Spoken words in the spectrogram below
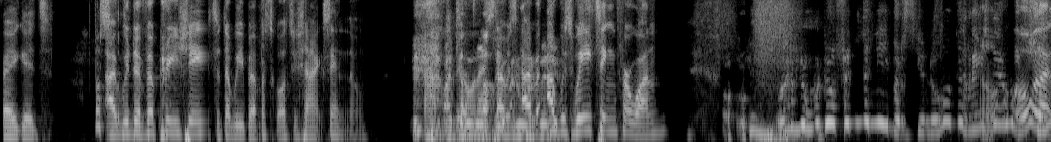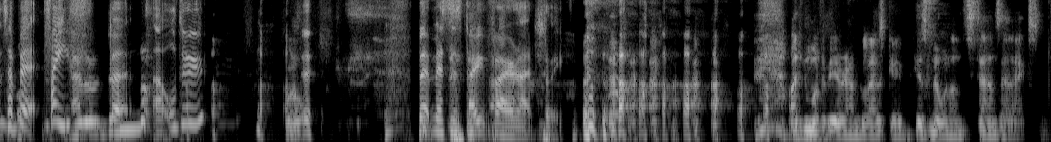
Very good. I would have appreciated a wee bit of a Scottish accent, though. I have to be don't honest. I was, I, I was waiting for one. Well, I don't want to offend the neighbours, you know. Right Oh, oh, that's a bit fife, but that'll do. Well, Bit Mrs. Doubtfire, actually. I didn't want to be around Glasgow because no one understands that accent.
